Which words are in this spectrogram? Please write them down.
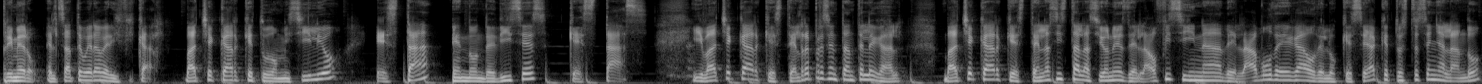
primero, el SAT te va a ir a verificar, va a checar que tu domicilio está en donde dices que estás. Y va a checar que esté el representante legal, va a checar que esté en las instalaciones de la oficina, de la bodega o de lo que sea que tú estés señalando,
